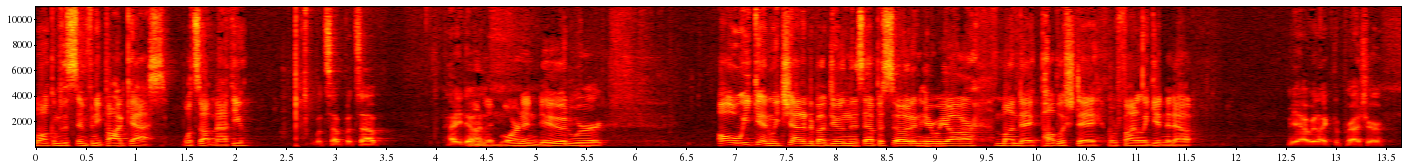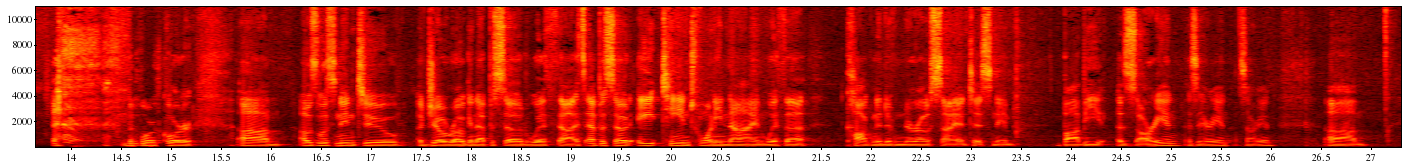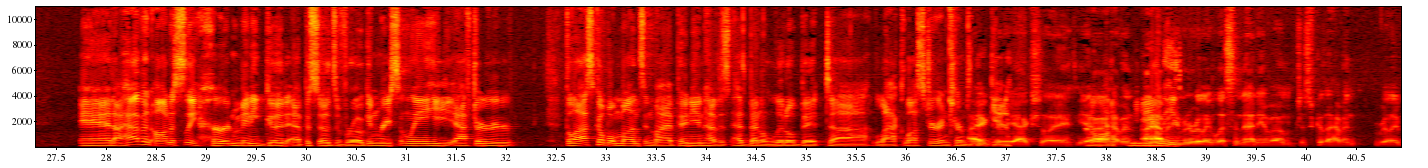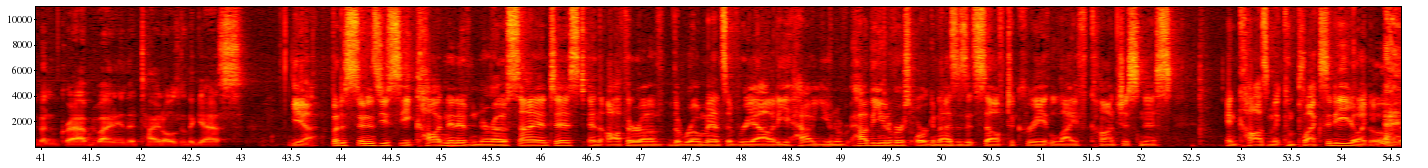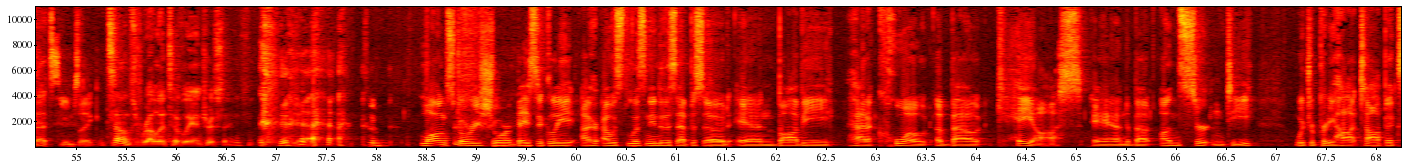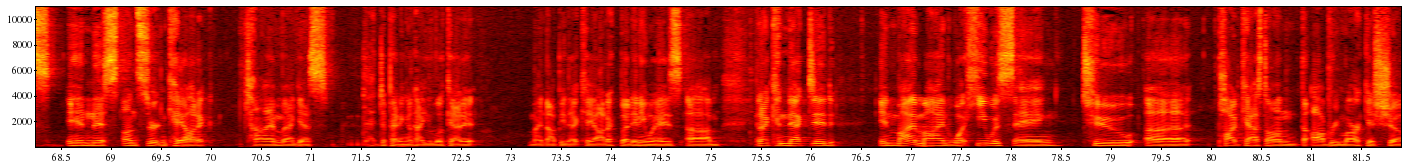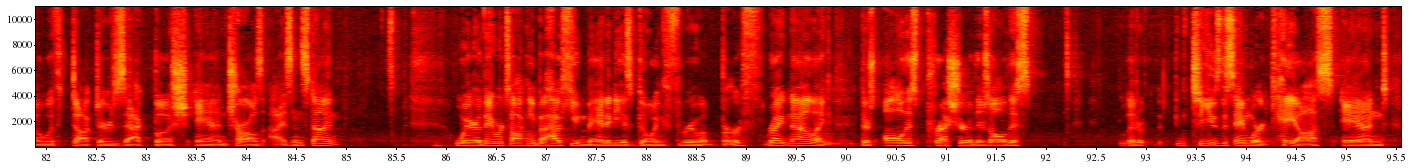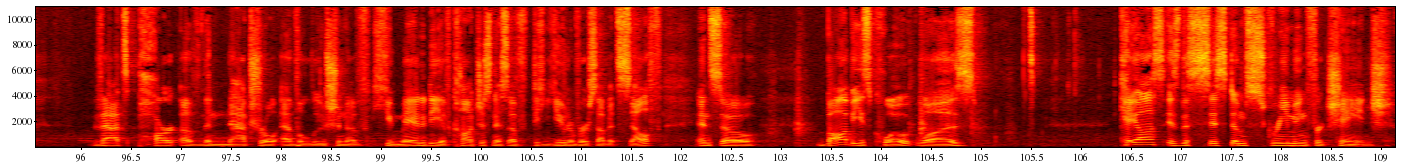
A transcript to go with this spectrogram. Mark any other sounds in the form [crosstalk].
Welcome to the Symphony Podcast. What's up, Matthew? What's up? What's up? How you doing? Monday morning, dude. We're all weekend we chatted about doing this episode, and here we are, Monday, published day. We're finally getting it out. Yeah, we like the pressure. [laughs] the fourth quarter. Um, I was listening to a Joe Rogan episode with uh, it's episode eighteen twenty nine with a cognitive neuroscientist named Bobby Azarian. Azarian. Azarian. Um, and I haven't honestly heard many good episodes of Rogan recently. He after the last couple months, in my opinion, has has been a little bit uh, lackluster in terms of. I agree, actually. Yeah, I haven't. I haven't even really listened to any of them, just because I haven't really been grabbed by any of the titles or the guests. Yeah, but as soon as you see cognitive neuroscientist and author of The Romance of Reality, how uni- how the universe organizes itself to create life, consciousness, and cosmic complexity, you're like, oh, that [laughs] seems like it sounds relatively interesting. yeah. long story short, basically, I, I, was listening to this episode, and Bobby had a quote about chaos and about uncertainty, which are pretty hot topics in this uncertain, chaotic time. I guess, depending on how you look at it, might not be that chaotic. But anyways, um, and I connected in my mind what he was saying to a podcast on the Aubrey Marcus show with Dr. Zach Bush and Charles Eisenstein where they were talking about how humanity is going through a birth right now. Like mm-hmm. there's all this pressure, there's all this, to use the same word, chaos. And that's part of the natural evolution of humanity, of consciousness, of the universe of itself. And so Bobby's quote was Chaos is the system screaming for change.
